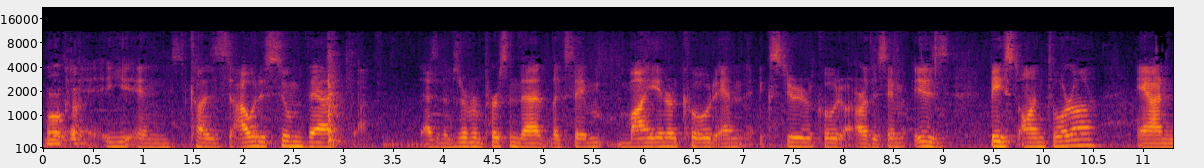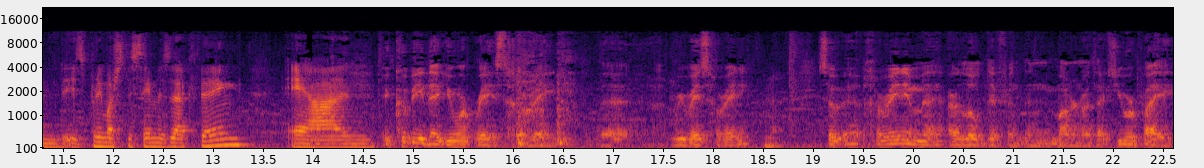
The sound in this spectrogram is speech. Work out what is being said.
Moral code. Uh, And because I would assume that, as an observant person, that like say my inner code and exterior code are the same is based on Torah and is pretty much the same exact thing. And It could be that you weren't raised Haredi. The, were you raised Haredi? No. So uh, Haredim uh, are a little different than modern Orthodox. You were probably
